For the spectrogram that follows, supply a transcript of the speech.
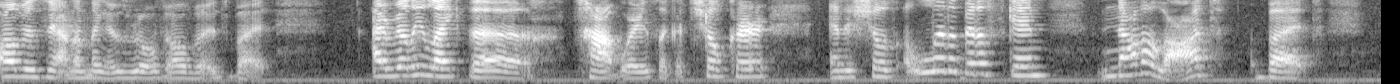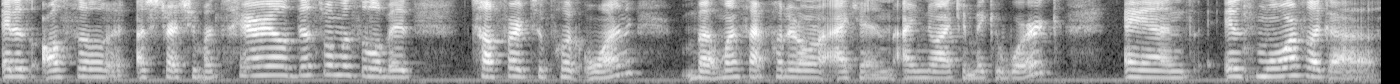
obviously I don't think it's real velvet, but I really like the top where it's like a choker and it shows a little bit of skin. Not a lot, but it is also a stretchy material. This one was a little bit tougher to put on, but once I put it on, I can, I know I can make it work. And it's more of like a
